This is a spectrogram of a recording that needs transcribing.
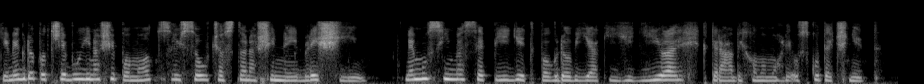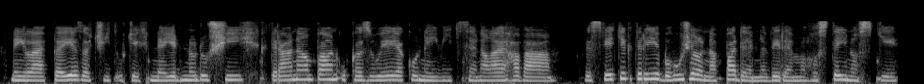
Těmi, kdo potřebují naši pomoc, jsou často naši nejbližší, Nemusíme se pídit po kdo ví jakých dílech, která bychom mohli uskutečnit. Nejlépe je začít u těch nejjednodušších, která nám pán ukazuje jako nejvíce naléhavá. Ve světě, který je bohužel napaden virem lhostejnosti,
